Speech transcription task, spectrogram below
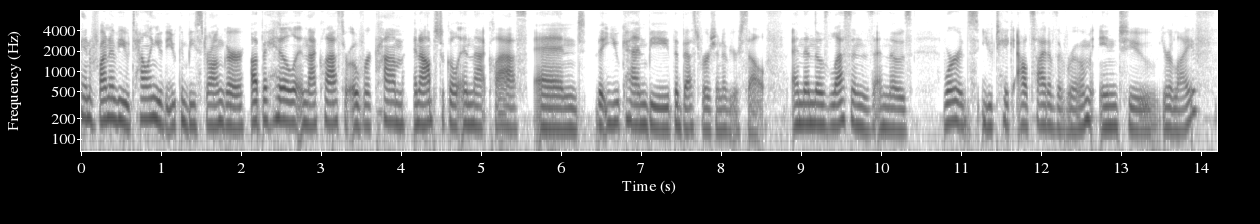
in front of you telling you that you can be stronger up a hill in that class or overcome an obstacle in that class and that you can be the best version of yourself. And then those lessons and those words you take outside of the room into your life.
